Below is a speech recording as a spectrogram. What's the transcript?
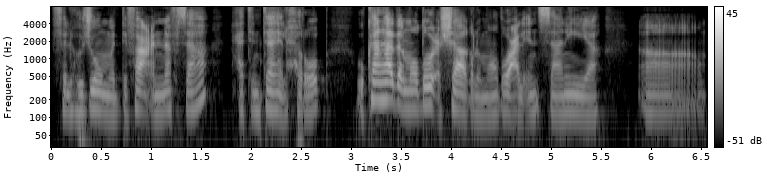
في الهجوم والدفاع عن نفسها حتنتهي الحروب. وكان هذا الموضوع شاغله موضوع الإنسانية آه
